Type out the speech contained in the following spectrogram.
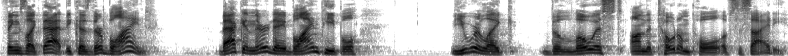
things like that because they're blind. Back in their day, blind people, you were like the lowest on the totem pole of society.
